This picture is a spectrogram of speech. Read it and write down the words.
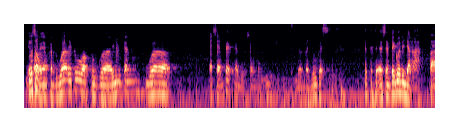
Ya kalau yang kedua itu waktu gua ini kan gua SMP aduh sombong dikit. Udah enggak juga sih. SMP gua di Jakarta.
